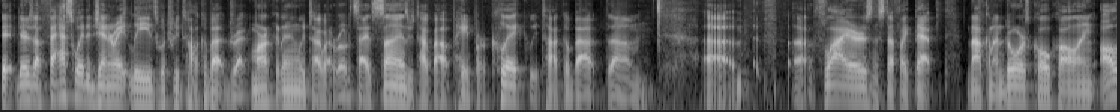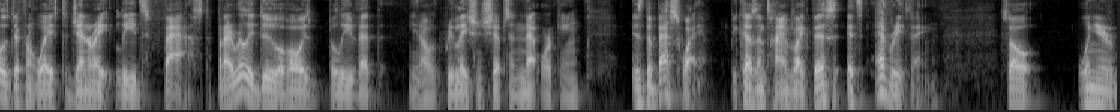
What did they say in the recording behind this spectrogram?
there's a fast way to generate leads, which we talk about direct marketing. We talk about roadside signs. We talk about pay per click. We talk about um, f- uh, flyers and stuff like that. Knocking on doors, cold calling, all those different ways to generate leads fast. But I really do. I've always believed that you know relationships and networking is the best way. because in times like this, it's everything. So when you're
